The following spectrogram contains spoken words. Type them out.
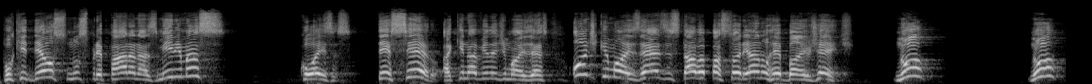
Porque Deus nos prepara nas mínimas coisas. Terceiro, aqui na vida de Moisés, onde que Moisés estava pastoreando o rebanho, gente? No no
